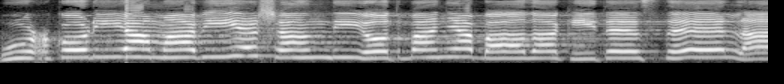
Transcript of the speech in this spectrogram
Urkori amabi esan diot, baina badakit ez dela.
